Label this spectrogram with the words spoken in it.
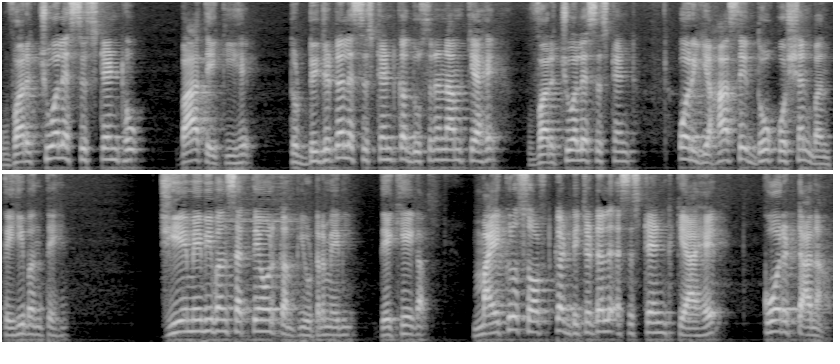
वर्चुअल असिस्टेंट हो, बात एक ही है। तो डिजिटल असिस्टेंट का दूसरा नाम क्या है? Virtual assistant. और यहाँ से दो क्वेश्चन बनते ही बनते हैं। जीए में भी बन सकते हैं और कंप्यूटर में भी। देखिएगा, माइक्रोसॉफ्ट का डिजिटल असिस्टेंट क्या है? कोरटाना।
